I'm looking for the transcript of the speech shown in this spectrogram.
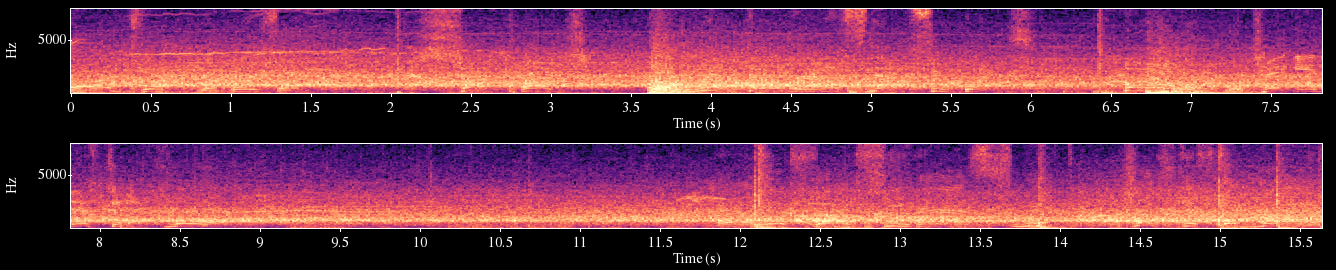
Arm drag reversal. Shot punch. Whipped over in a snap suplex. Boom. Taking this to the floor. And it looks like she has swift justice in mind.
